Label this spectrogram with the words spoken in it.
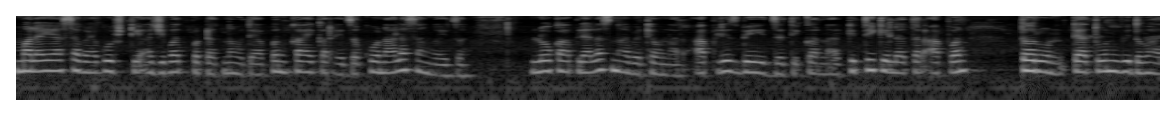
मला या सगळ्या गोष्टी अजिबात पटत नव्हत्या. पण काय करायचं, कोणाला सांगायचं? लोक आपल्यालाच नावे ठेवणार, आपलीच बेइज्जती करणार. किती केलं तर आपण तरुण, त्यातून विधवा,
